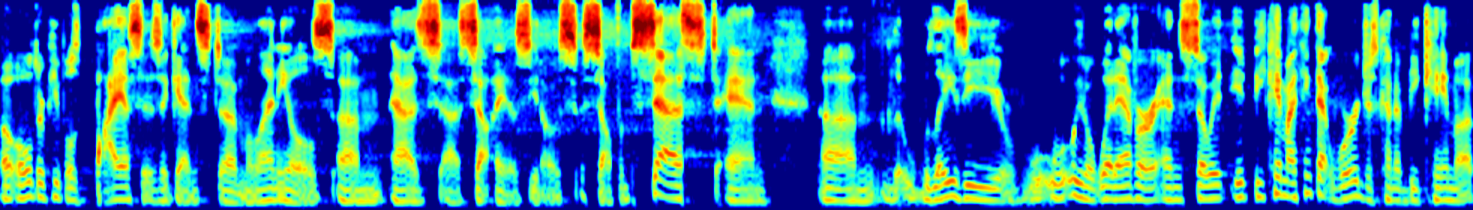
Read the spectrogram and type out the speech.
older people's biases against uh, millennials um, as uh, as you know self obsessed and um, lazy or you know whatever. And so it, it became I think that word just kind of became a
